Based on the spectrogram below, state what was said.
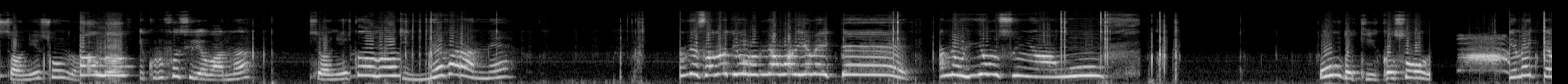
Bir saniye sonra. Oğlum. E, kuru fasulye var mı? Bir saniye. Oğlum. Ne var anne? Anne sana diyorum ne var yemekte? Anne uyuyor musun ya? Of. 10 dakika sonra. Yemekte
